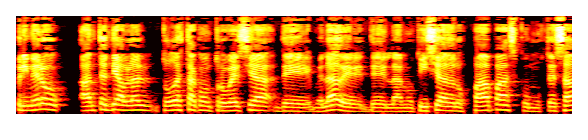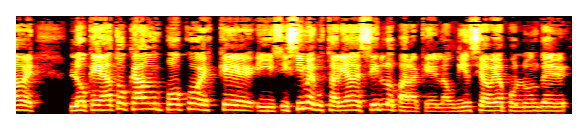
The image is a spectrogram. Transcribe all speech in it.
Primero, antes de hablar toda esta controversia de, ¿verdad? De, de, la noticia de los papas, como usted sabe, lo que ha tocado un poco es que, y, sí me gustaría decirlo para que la audiencia vea por dónde,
